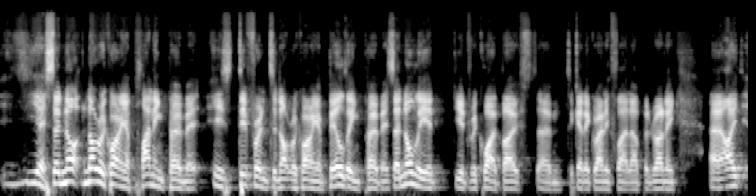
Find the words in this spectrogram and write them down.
Yeah, so not not requiring a planning permit is different to not requiring a building permit. So normally you'd, you'd require both um, to get a granny flat up and running. Uh, I,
